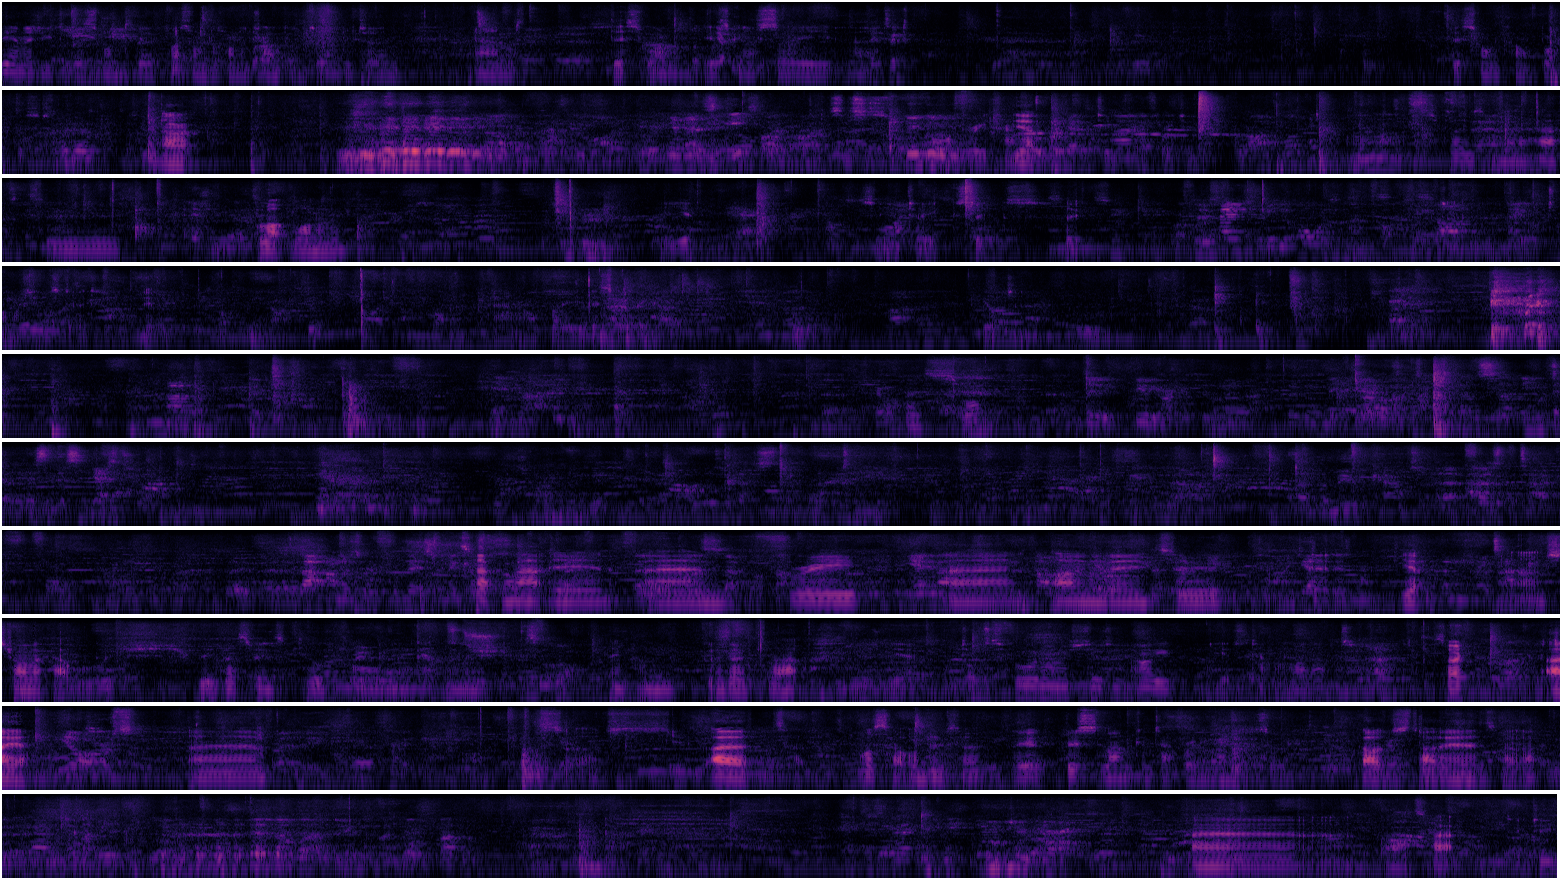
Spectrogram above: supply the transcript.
the energy to this one to get plus one plus one enchantment to end of turn. And this one is going to say that uh, this one can't block this turn. Alright. So this is 4 3 trample. Yep. 2 3 2. Well, I suppose I'm going to have to block one of them. Tap that in and three. And I'm going to. Dead, isn't it? Yep. I'm just trying to work out which the best thing to kill for me. at the minute. I think I'm going to go for that. Yeah. 4 damage to Oh, you get to tap them like that. Sorry? Oh, yeah. Um, so I'll just- uh, what's that one do, sorry? Uh, This land can tap for any mana, so. I'll just tap, yeah, tap that. Uh, I'll tap. Take 2.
